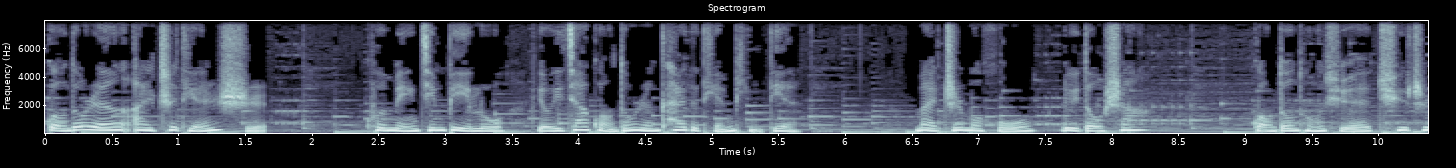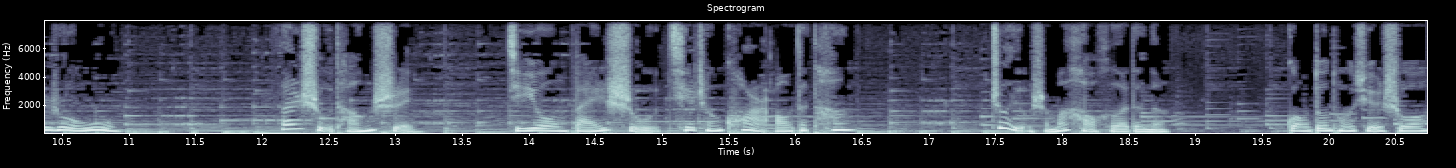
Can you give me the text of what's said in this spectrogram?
广东人爱吃甜食，昆明金碧路有一家广东人开的甜品店，卖芝麻糊、绿豆沙，广东同学趋之若鹜。番薯糖水。即用白薯切成块熬的汤，这有什么好喝的呢？广东同学说：“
